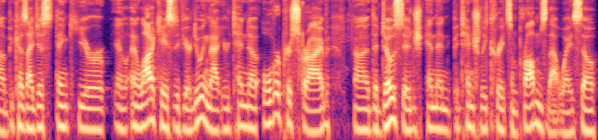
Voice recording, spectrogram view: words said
uh, because I just think you're in, in, a lot of cases if you're doing that you tend to overprescribe uh, the dosage and then potentially create some problems that way. So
